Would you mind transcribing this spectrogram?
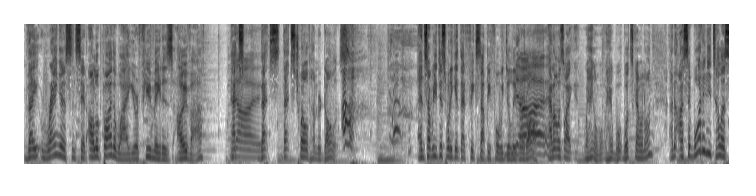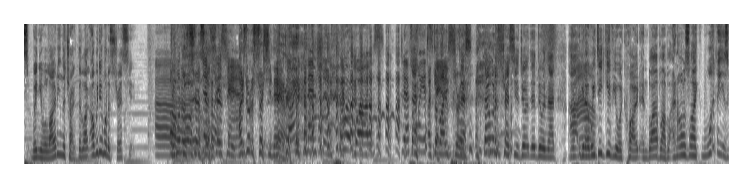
they rang us and said, "Oh, look, by the way, you're a few meters over. That's No. that's that's twelve hundred dollars." And so we just want to get that fixed up before we deliver it off. And I was like, well, hang on, what, hang- what- what's going on? And I said, why didn't you tell us when you were loading the truck? They're like, oh, we didn't want to stress you. Uh, Do you want to stress, definitely stress you? scam. I just want to stress you now. Don't mention who it was. Definitely a A delay scam. stress. don't want to stress you do, doing that. Uh, You know, we did give you a quote and blah blah blah. And I was like, "What is?"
